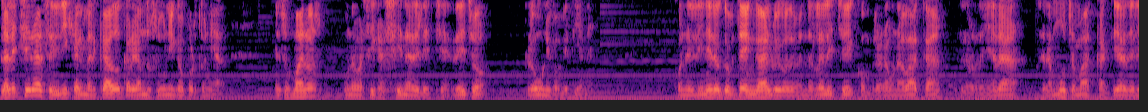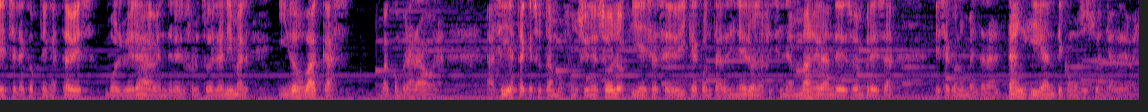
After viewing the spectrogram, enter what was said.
La lechera se dirige al mercado cargando su única oportunidad. En sus manos una vasija llena de leche, de hecho, lo único que tiene. Con el dinero que obtenga, luego de vender la leche, comprará una vaca, la ordeñará, será mucha más cantidad de leche la que obtenga esta vez, volverá a vender el fruto del animal y dos vacas va a comprar ahora. Así hasta que su tambo funcione solo y ella se dedique a contar dinero en la oficina más grande de su empresa, esa con un ventanal tan gigante como su sueño de hoy.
